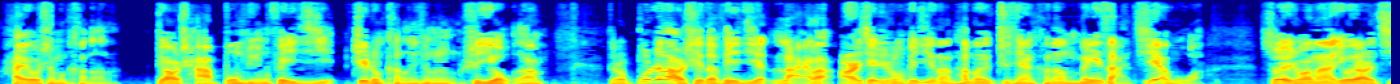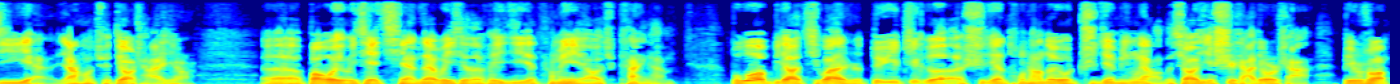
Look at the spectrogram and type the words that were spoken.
还有什么可能呢？调查不明飞机这种可能性是有的，就是不知道谁的飞机来了，而且这种飞机呢，他们之前可能没咋见过，所以说呢有点急眼，然后去调查一下，呃，包括有一些潜在威胁的飞机，他们也要去看一看。不过比较奇怪的是，对于这个事件，通常都有直接明了的消息，是啥就是啥。比如说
